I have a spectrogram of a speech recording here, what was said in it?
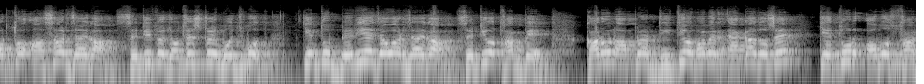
অর্থ আসার জায়গা সেটি তো যথেষ্টই মজবুত, কিন্তু বেরিয়ে যাওয়ার জায়গা সেটিও থাকবে। কারণ আপনার দ্বিতীয় ভাবের একাদশে কেতুর অবস্থান,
